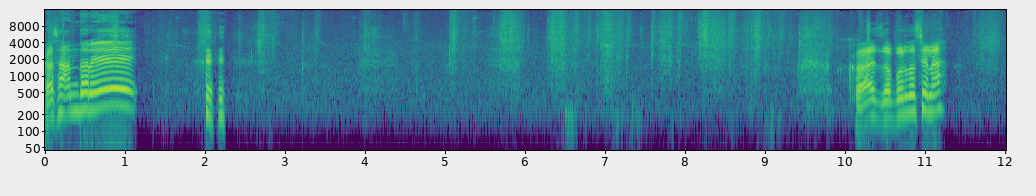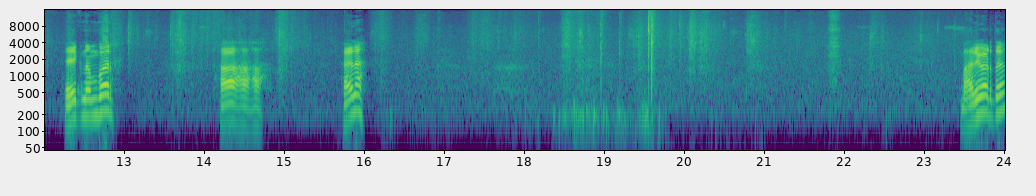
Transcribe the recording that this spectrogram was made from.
कसा अंदर रे काय जबरदस्त आहे ना. एक नंबर. हा हा हा. है ना? भारी वाटतं.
